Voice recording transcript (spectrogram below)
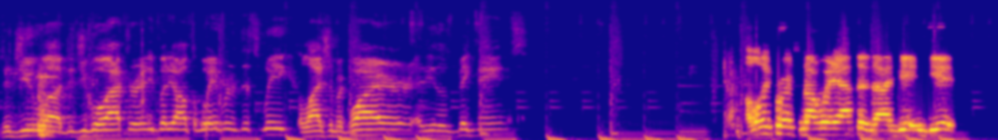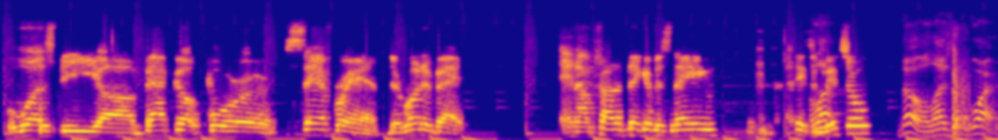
did you uh, did you go after anybody off the waivers this week? Elijah McGuire, any of those big names? Only person I went after that I didn't get was the uh, backup for San Fran, the running back, and I'm trying to think of his name. I think Eli- Mitchell. No, Elijah McGuire.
